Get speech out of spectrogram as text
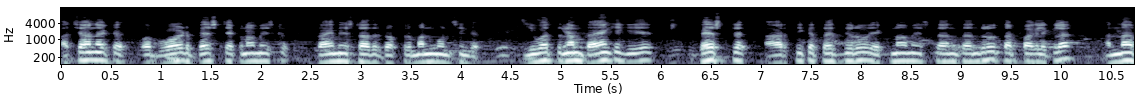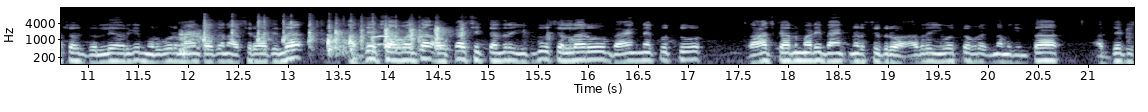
ಅಚಾನಕ್ ಒಬ್ಬ world best economist prime minister ಆದ ಡಾಕ್ಟರ್ ಮನಮೋಹನ್ ಸಿಂಗ್. ಇವತ್ತು ನಮ್ಮ ಬ್ಯಾಂಕಿಗೆ ಬೆಸ್ಟ್ ಆರ್ಥಿಕ ತಜ್ಞರು ಎಕನಾಮಿಸ್ಟ್ ಅಂತಂದ್ರು ತಪ್ಪಾಗ್ಲಿಕ್ಕಿಲ್ಲ. ಅಣ್ಣಾಸಾಹೇಬ್ ಜೊಲ್ಲೆ ಅವರಿಗೆ ಮುರುಗೋಡು ಮಹಾಂತಜನ ಆಶೀರ್ವಾದದಿಂದ ಅಧ್ಯಕ್ಷ ಆಗುವಂಥ ಅವಕಾಶ ಸಿಕ್ತಂದ್ರೆ ಇಟ್ಟು ದಿವಸ ಎಲ್ಲರೂ ನ ಕೂತು ರಾಜಕಾರಣ ಮಾಡಿ ಬ್ಯಾಂಕ್ ನಡೆಸ್ತಿದ್ರು. ಆದರೆ ಇವತ್ತೊಬ್ರು ನಮಗೆ ಇಂಥ ಅಧ್ಯಕ್ಷ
